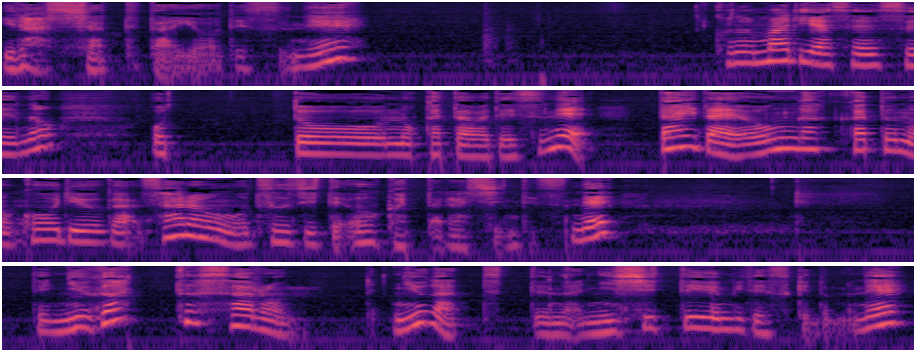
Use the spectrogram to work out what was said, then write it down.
いらっしゃってたようですね。このマリア先生の夫の方はですね代々音楽家との交流がサロンを通じて多かったらしいんですね。でニュガットサロンニュガットっていうのは西っていう意味ですけどもね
